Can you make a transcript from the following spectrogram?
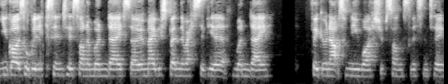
You guys will be listening to this on a Monday, so maybe spend the rest of your Monday figuring out some new worship songs to listen to.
